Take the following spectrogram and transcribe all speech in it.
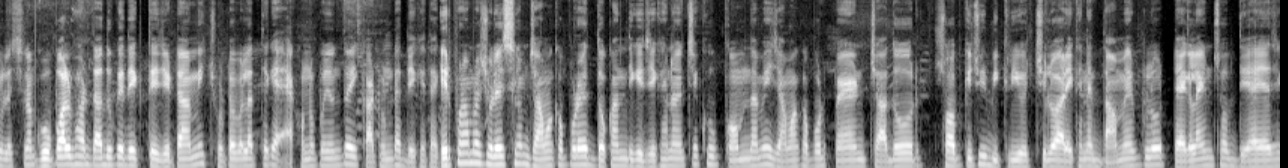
চলেছিলাম গোপাল ভাঁড় দাদুকে দেখতে, যেটা আমি ছোটোবেলার থেকে এখনও পর্যন্ত এই কার্টুনটা দেখে থাকি। এরপর আমরা চলে এসেছিলাম জামা কাপড়ের দোকান দিকে, যেখানে হচ্ছে খুব কম দামে জামা কাপড় প্যান্ট, চাদর সব কিছুই বিক্রি হচ্ছিল। আর এখানে দামেরগুলো ট্যাগলাইন সব দেওয়া আছে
